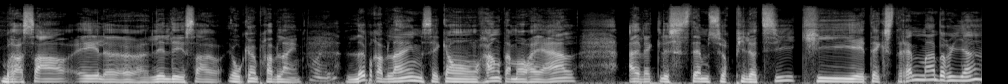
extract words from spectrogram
Brossard et le- l'île des Sœurs. Il n'y a aucun problème. Oui. Le problème, c'est qu'on rentre à Montréal avec le système sur pilotis qui est extrêmement bruyant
